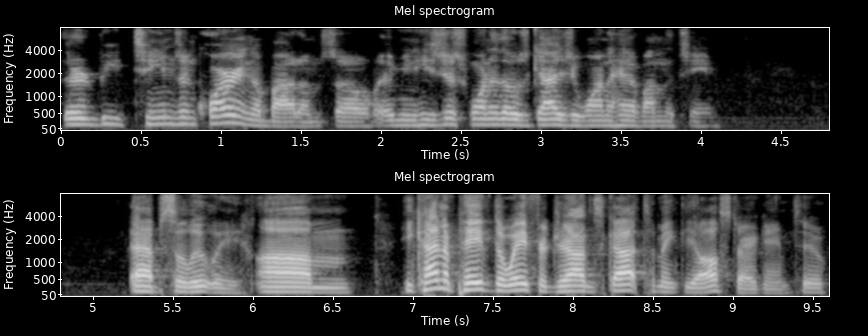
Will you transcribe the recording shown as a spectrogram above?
there'd be teams inquiring about him. So, I mean, he's just one of those guys you want to have on the team. Absolutely. Um, he kind of paved the way for John Scott to make the All Star game too.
